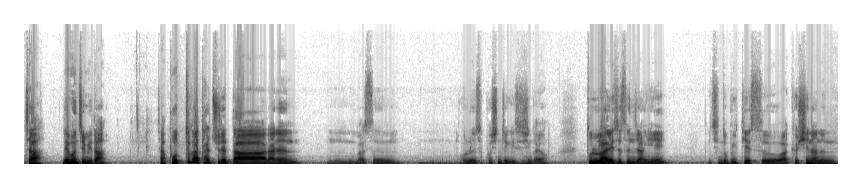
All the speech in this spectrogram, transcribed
자, 네 번째입니다. 자, 보트가 탈출했다라는 음, 말씀 음, 언론에서 보신 적이 있으신가요? 둘라에이스 선장이 그 진도 VTS와 교신하는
